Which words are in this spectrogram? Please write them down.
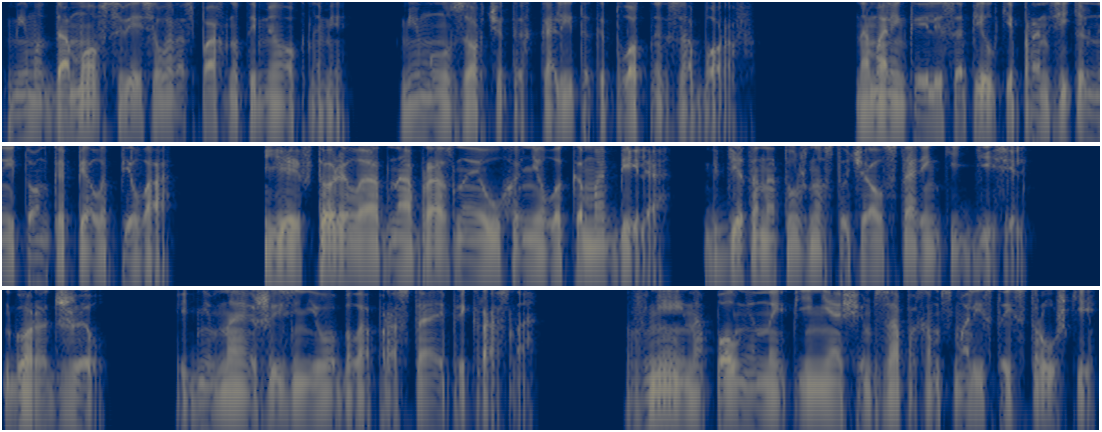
мимо домов с весело распахнутыми окнами, мимо узорчатых калиток и плотных заборов. На маленькой лесопилке пронзительно и тонко пела пила — Ей вторило однообразное уханье локомобиля. Где-то натужно стучал старенький дизель. Город жил, и дневная жизнь его была проста и прекрасна. В ней, наполненной пьянящим запахом смолистой стружки,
